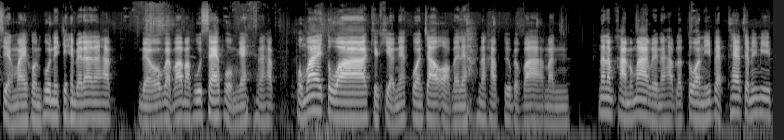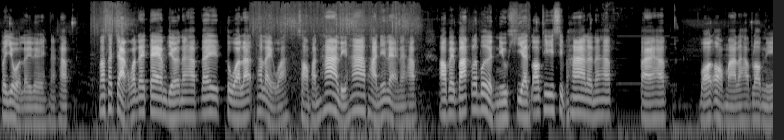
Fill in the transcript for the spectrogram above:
เสียงไมค์คนพูดในเกมไปได้นะครับ เดี๋ยวแบบว่ามาพูดแทรกผมไงนะครับ ผมว่าตัวเขียวๆเนี่ยควรจะเอาออกไปแล้วนะครับ คือแบบว่ามันน่ารำคาญมากๆเลยนะครับ แล้วตัวนี้แบบแทบจะไม่มีประโยชน์อะไรเลยนะครับ นอกจากว่าได้แต้มเยอะนะครับ ได้ตัวละเท่าไหร่วะ2,500หรือ5,000นี่แหละนะครับ เอาไปบักระเบิดนิวเคลียร์รอบที่ 15 แล้วนะครับ ไปครับ บอสออกมาแล้วครับ รอบนี้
